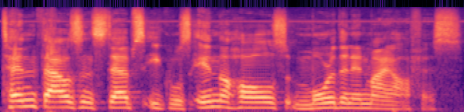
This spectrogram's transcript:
10,000 steps equals in the halls more than in my office.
